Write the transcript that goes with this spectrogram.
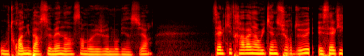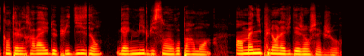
ou trois nuits par semaine, hein, sans mauvais jeu de mots bien sûr celle qui travaille un week-end sur deux et celle qui, quand elle travaille depuis 10 ans, gagne 1800 euros par mois en manipulant la vie des gens chaque jour.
